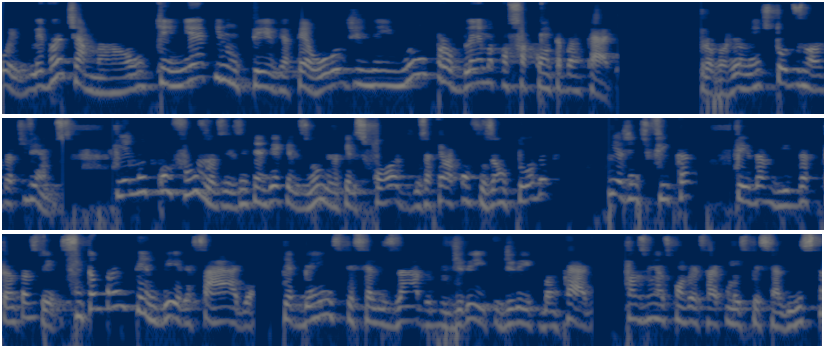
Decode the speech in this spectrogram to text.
Oi, levante a mão. Quem é que não teve até hoje nenhum problema com a sua conta bancária? Provavelmente todos nós já tivemos. E é muito confuso, às vezes, entender aqueles números, aqueles códigos, aquela confusão toda, e a gente fica pé da vida tantas vezes. Então, para entender essa área, que é bem especializada do direito, direito bancário, nós viemos conversar com uma especialista,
